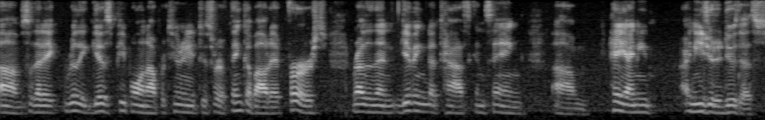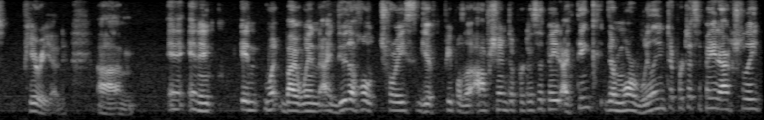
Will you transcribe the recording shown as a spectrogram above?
Um, so that it really gives people an opportunity to sort of think about it first, rather than giving a task and saying, um, "Hey, I need I need you to do this." Period. Um, and, it, in by when I do the whole choice, give people the option to participate. I think they're more willing to participate. Actually,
